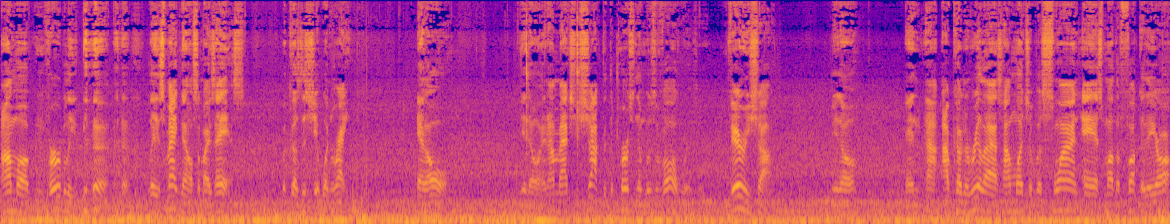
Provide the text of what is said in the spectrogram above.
I'm uh, verbally lay a smackdown on somebody's ass because this shit wasn't right at all. You know, and I'm actually shocked that the person that was involved with, very shocked. You know, and I, I've come to realize how much of a swine ass motherfucker they are.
